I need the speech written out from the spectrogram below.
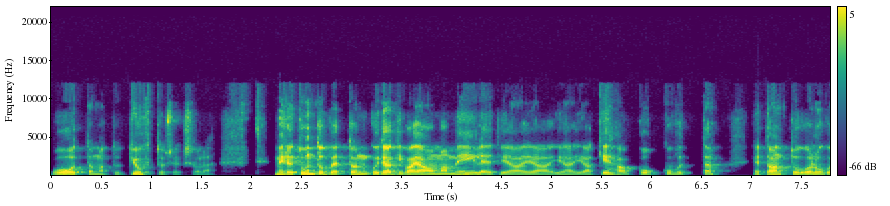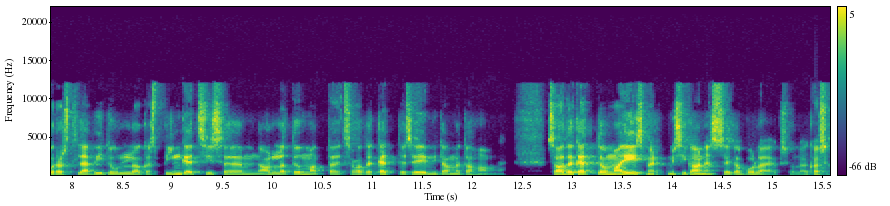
ootamatut juhtus, eks ole. meile tundub, et on kuidagi vaja oma meeled ja, ja, ja, ja keha kokku võtta, et antud olukorrast läbi tulla, kas pinget siis ähm, alla tõmmata, et saada kätte see, mida me tahame. saada kätte oma eesmärk, mis iganes see ka pole, eks ole, kas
